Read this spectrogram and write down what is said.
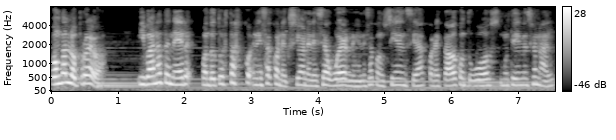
Pónganlo a prueba y van a tener, cuando tú estás en esa conexión, en ese awareness, en esa conciencia, conectado con tu voz multidimensional,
